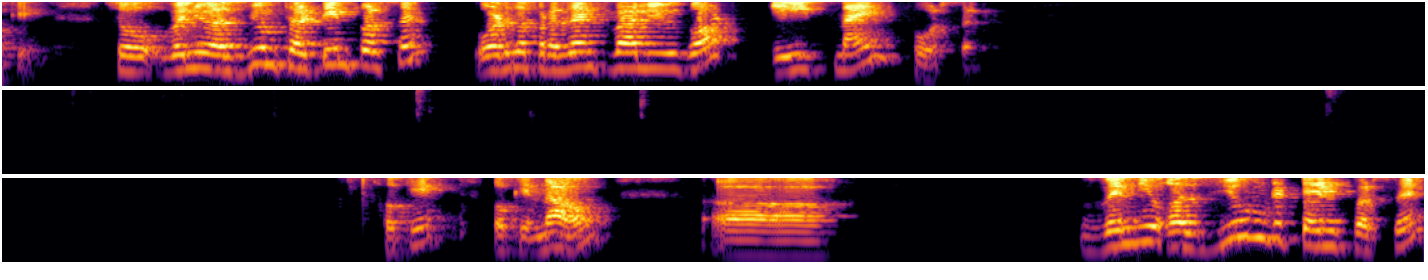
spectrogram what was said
Okay, so when you assume thirteen percent, what is the present value you got? 8947. Okay, okay, now uh, when you assumed 10%,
